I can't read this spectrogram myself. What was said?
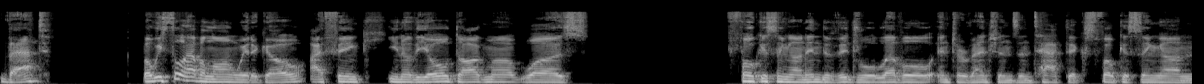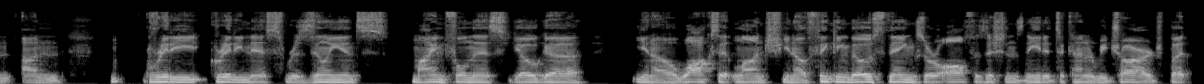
that, but we still have a long way to go. I think, you know, the old dogma was focusing on individual level interventions and tactics, focusing on on gritty grittiness, resilience, mindfulness, yoga, you know, walks at lunch, you know, thinking those things are all physicians needed to kind of recharge. But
